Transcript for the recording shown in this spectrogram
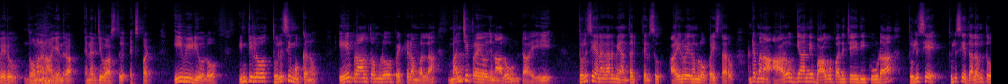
పేరు దోమన నాగేంద్ర ఎనర్జీ వాస్తు ఎక్స్పర్ట్ ఈ వీడియోలో ఇంటిలో తులసి మొక్కను ఏ ప్రాంతంలో పెట్టడం వల్ల మంచి ప్రయోజనాలు ఉంటాయి? తులసి అనగానే మీ అందరికి తెలుసు ఆయుర్వేదంలో ఉపయోగిస్తారు. అంటే మన ఆరోగ్యాన్ని బాగుపరిచేది కూడా తులసే తులసి దళంతో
